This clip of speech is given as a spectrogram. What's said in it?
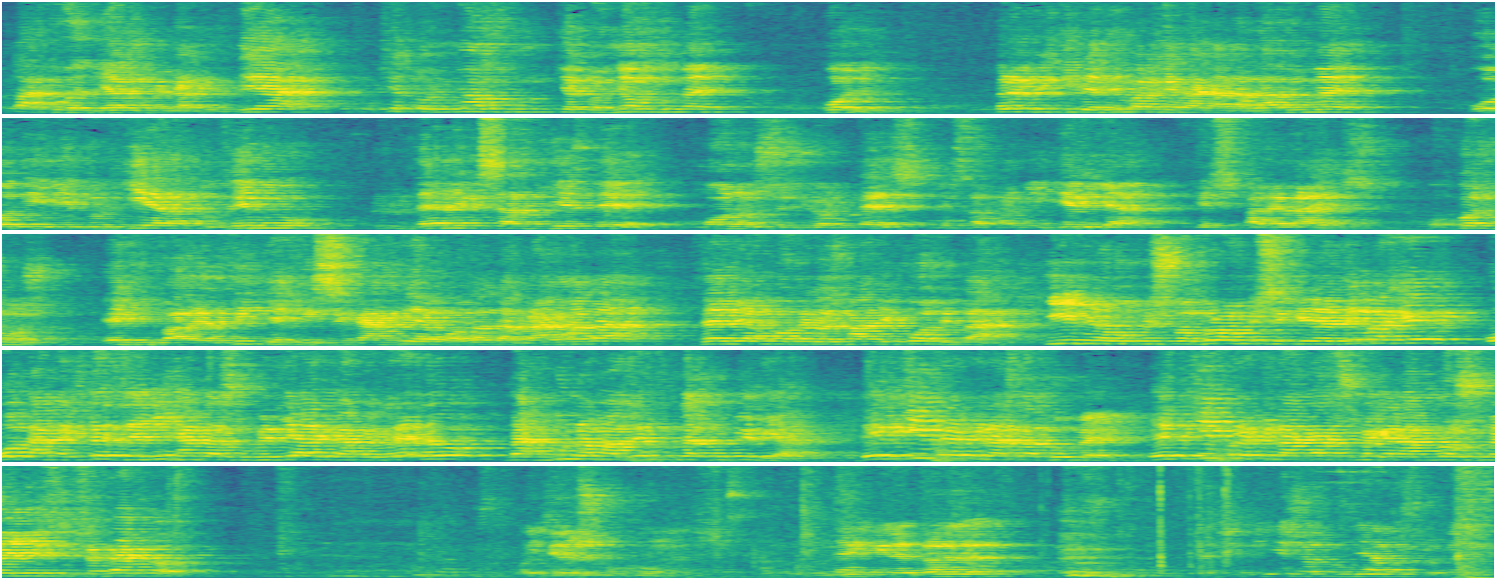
Τα κουβεντιάζουμε κατευθείαν και το νιώθουν και το νιώθουμε όλοι. Πρέπει κύριε Δήμαρχε να καταλάβουμε ότι η λειτουργία του Δήμου δεν εξαρτιέται μόνο στις γιορτές και στα πανηγύρια και στις παρελάγες. Ο κόσμος έχει βαρεθεί και έχει συγχαθεί από αυτά τα πράγματα, θέλει αποτελεσματικότητα. Είναι οπισθοδρόμηση, κύριε Δήμαρχε, όταν εχθές δεν είχαν τα σκουπιδιάρικα πετρέλαιο να βγουν να μαζέψουν τα σκουπίδια. Εκεί πρέπει να σταθούμε. Εκεί πρέπει να κάτσουμε για να δώσουμε λύσεις. Ευχαριστώ. Ο κύριος Κουκούμες. Ναι, κύριε Πρόεδρε, θα ξεκινήσω από μια προσωπική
